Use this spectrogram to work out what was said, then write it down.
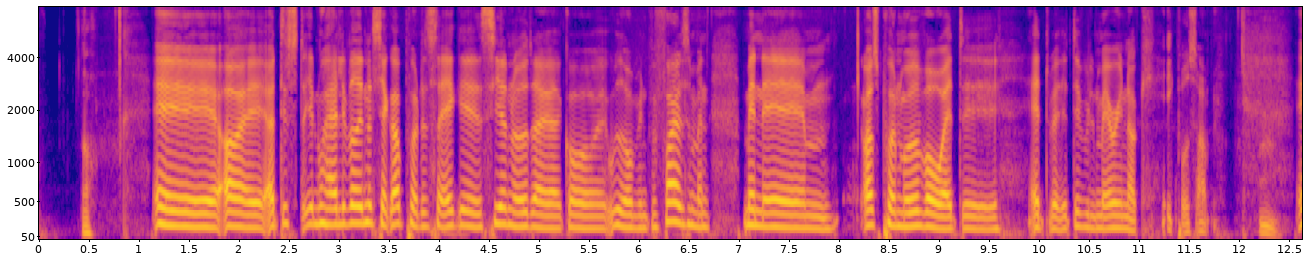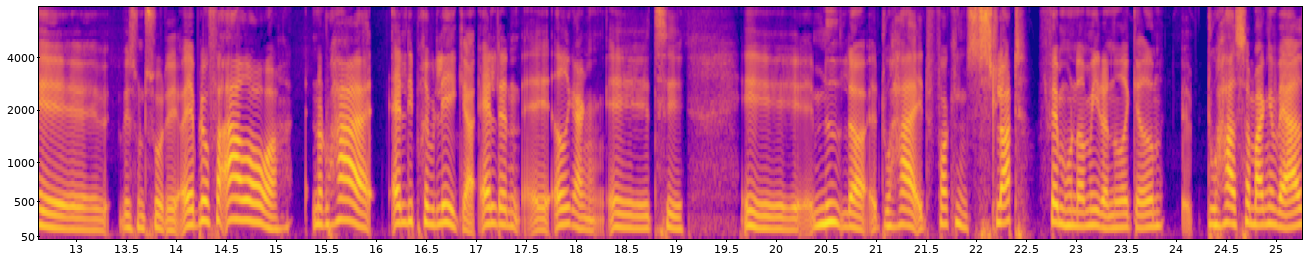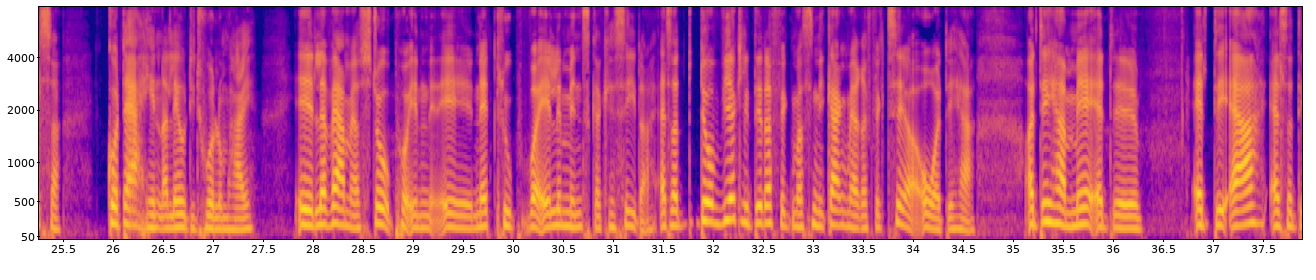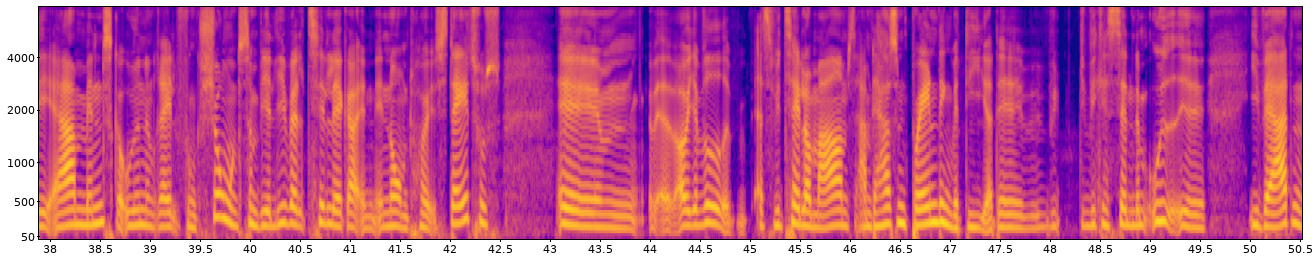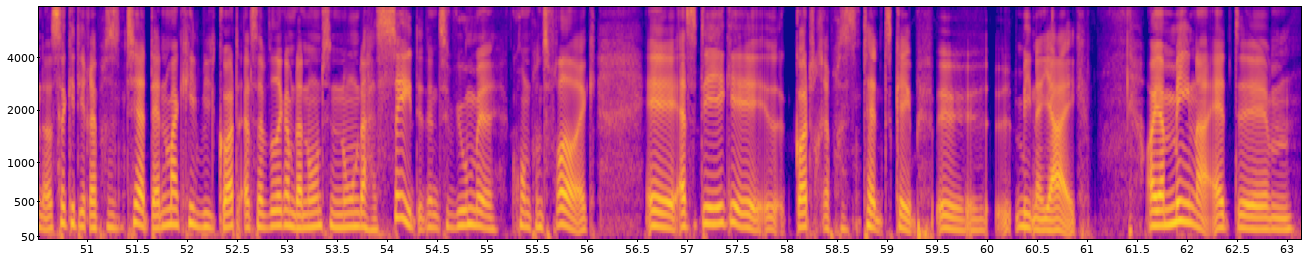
Øh, og øh, og det, nu har jeg lige været inde og tjekke op på det, så jeg ikke øh, siger noget, der går øh, ud over min beføjelse, men, men øh, også på en måde, hvor at, øh, at øh, det ville Mary nok ikke bryde sig om, Mm. øh, hvis hun så det. Og jeg blev forarvet over, når du har alle de privilegier, al den øh, adgang øh, til øh, midler, du har et fucking slot 500 meter ned ad gaden, øh, du har så mange værelser, gå derhen og lav dit hurlum hej. Øh, lad være med at stå på en øh, netklub, hvor alle mennesker kan se dig. Altså, det var virkelig det, der fik mig sådan i gang med at reflektere over det her. Og det her med, at, øh, at det, er, altså, det er mennesker uden en reel funktion, som vi alligevel tillægger en enormt høj status. Øhm, og jeg ved, altså vi taler meget om, at det har sådan en brandingværdi, og det, vi, vi kan sende dem ud i, i verden, og så kan de repræsentere Danmark helt vildt godt. Altså jeg ved ikke, om der er nogensinde nogen, der har set et interview med kronprins Frederik. Øh, altså det er ikke øh, godt repræsentantskab, øh, mener jeg ikke. Og jeg mener, at, øh,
